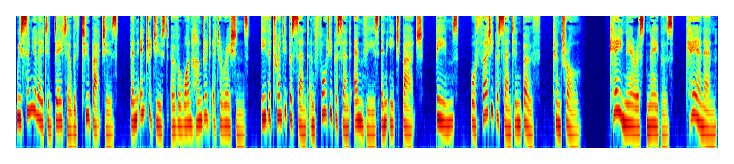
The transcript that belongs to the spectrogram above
we simulated data with two batches, then introduced over 100 iterations, either 20% and 40% MVs in each batch, BEAMs, or 30% in both, control. K nearest neighbors, KNN,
